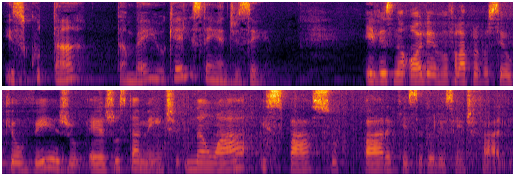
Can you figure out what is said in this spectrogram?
escutar também o que eles têm a dizer. Eles não, olha, eu vou falar para você, o que eu vejo é justamente não há espaço para que esse adolescente fale.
